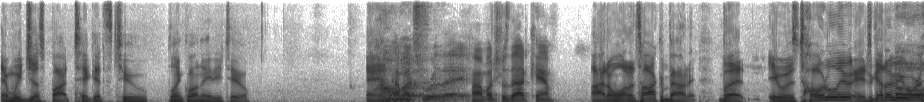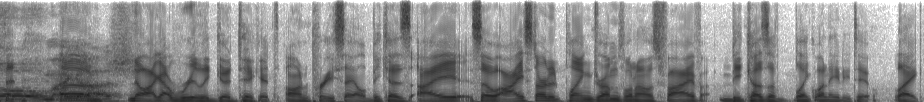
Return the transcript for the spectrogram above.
and we just bought tickets to Blink 182. And how, how much, much were they? How much was that, Cam? I don't want to talk about it, but it was totally. It's gonna be oh, worth it. Oh my um, gosh! No, I got really good tickets on pre-sale because I. So I started playing drums when I was five because of Blink 182. Like,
